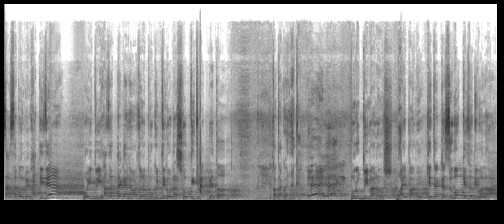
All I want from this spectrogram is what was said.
চাচা বলবে, ভাতিজা, ওই দুই হাজার টাকা নেওয়ার জন্য পুকুর থেকে ওটার শক্তি থাকবে তো? কথা কয় না মুরব্বী মানুষ, ভয় পাবে। কিন্তু একটা যুবককে যদি বলা হয়,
